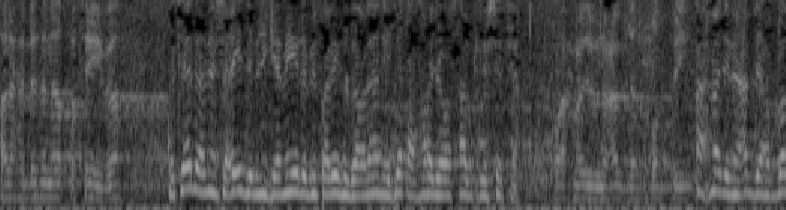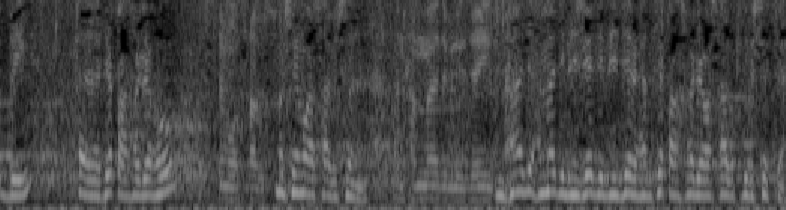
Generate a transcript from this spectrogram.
قال حدثنا قتيبة قتيبة بن سعيد بن جميل بن طريف البغلاني ثقة أخرجه أصحاب كتب الستة. وأحمد بن عبده الضبي. أحمد بن عبده الضبي آه، ثقة أخرجه مسلم وأصحاب السنن. مسلم وأصحاب السنن. عن حماد بن زيد. حماد بن زيد بن درهم ثقة أخرجه أصحاب كتب الستة.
